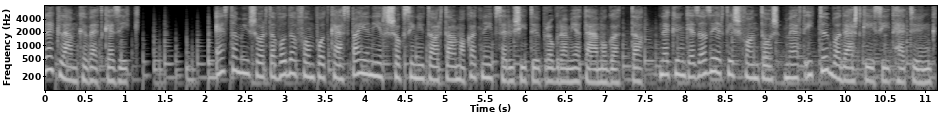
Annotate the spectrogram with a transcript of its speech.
Reklám következik. Ezt a műsort a Vodafone Podcast Pioneer sokszínű tartalmakat népszerűsítő programja támogatta. Nekünk ez azért is fontos, mert így több adást készíthetünk.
